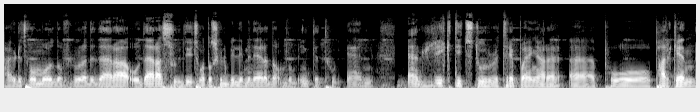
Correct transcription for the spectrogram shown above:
han gjorde två mål, de förlorade där. Och där såg det ut som att de skulle bli eliminerade om de inte tog en, en riktigt stor trepoängare uh, på parken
